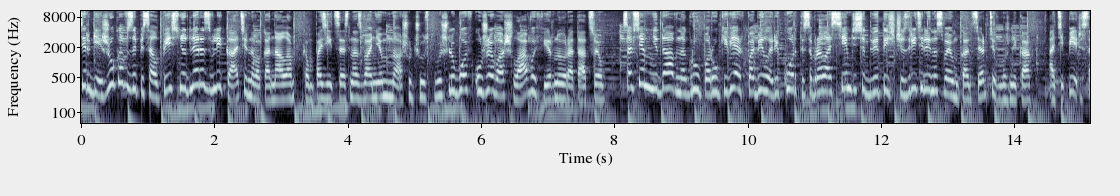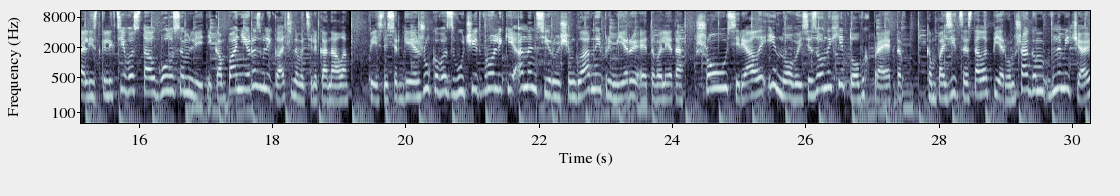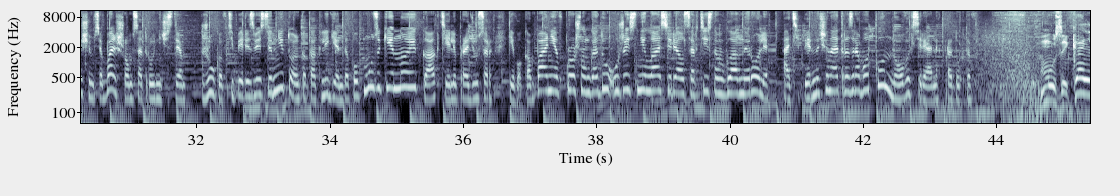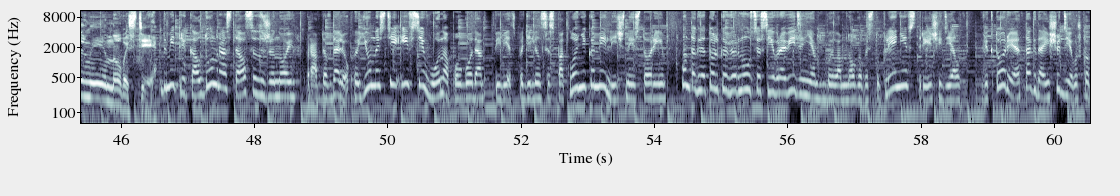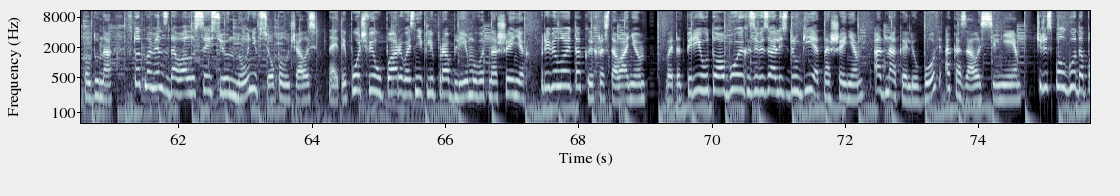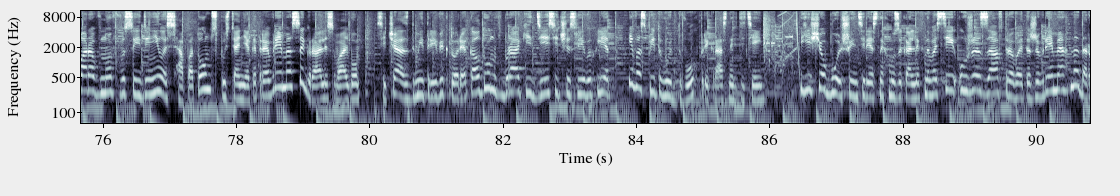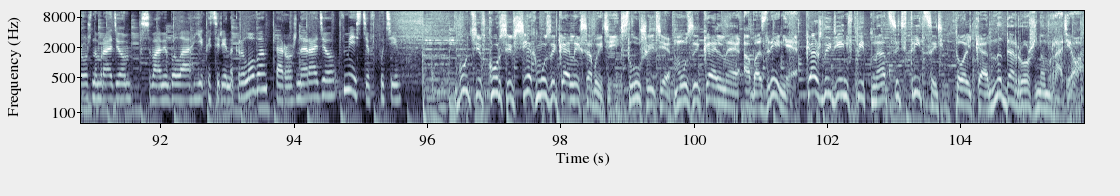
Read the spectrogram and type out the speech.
Сергей Жуков записал песню для развлекательного канала. Композиция с названием «Нашу чувствуешь любовь» уже вошла в эфирную ротацию. Совсем недавно группа «Руки вверх» побила рекорд и собрала 72 тысячи зрителей на своем концерте в Лужниках. А теперь солист коллектива стал голосом летней кампании развлекательного телеканала. Песня Сергея Жукова звучит в ролике, анонсирующем главные премьеры этого лета – шоу, сериалы и новые сезоны хитовых проектов. Композиция стала первым шагом в намечающемся большом сотрудничестве. Жуков теперь известен не только как легенда поп-музыки, но и как телепродюсер. Его компания в прошлом году уже сняла сериал с артистом в главной роли, а теперь начинает разработку новых сериальных продуктов. Музыкальные новости. Дмитрий Колдун расстался с женой. Правда, в далекой юности и всего на полгода. Певец поделился с поклонниками личной историей. Он тогда только вернулся с Евровидения. Было много выступлений, встреч и дел. Виктория, тогда еще девушка колдуна, в тот момент сдавала сессию, но не все получалось. На этой почве у пары возникли проблемы в отношениях. Привело это к их расставанию. В этот период у обоих завязались другие отношения, однако любовь оказалась сильнее. Через полгода пара вновь воссоединилась, а потом, спустя некоторое время, сыграли свадьбу. Сейчас Дмитрий и Виктория Колдун в браке 10 счастливых лет и воспитывают двух прекрасных детей. Еще больше интересных музыкальных новостей уже завтра в это же время на Дорожном радио. С вами была Екатерина Крылова. Дорожное радио «Вместе в пути». Будьте в курсе всех музыкальных событий. Слушайте «Музыкальное обозрение» каждый день в 15.30 только на Дорожном радио.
